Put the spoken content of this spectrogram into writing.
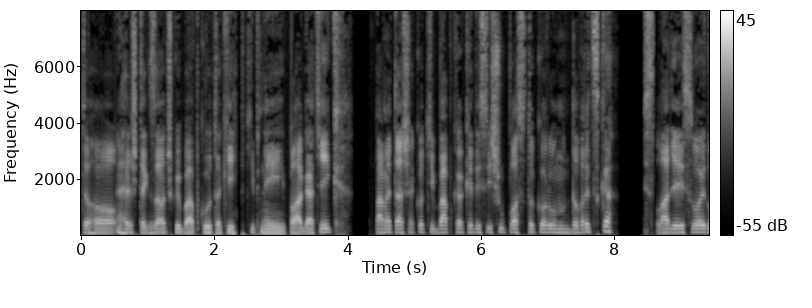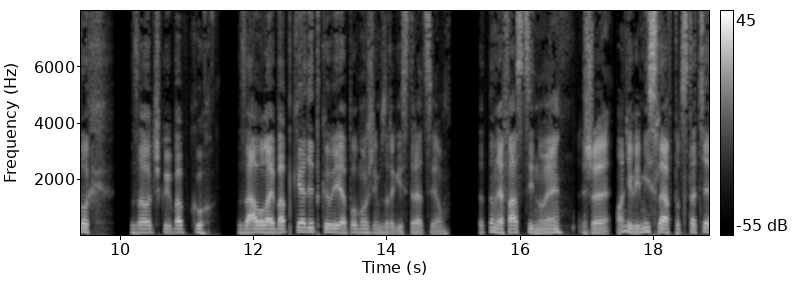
toho hashtag zaočkuj babku taký vtipný plagatík. Pamätáš, ako ti babka kedysi šupla 100 korún do vrecka? Sladej svoj dlh, zaočkuj babku, závolaj babke a detkovi a pomôž im s registráciou. Toto mňa fascinuje, že oni vymyslia v podstate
